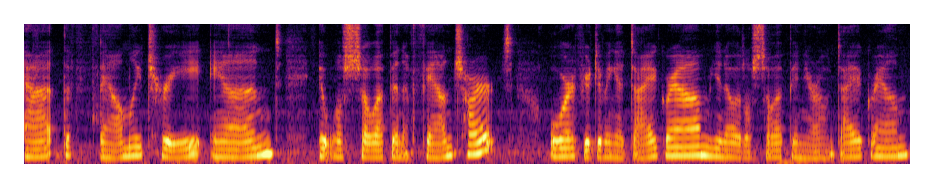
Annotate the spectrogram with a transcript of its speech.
at the family tree and it will show up in a fan chart, or if you're doing a diagram, you know, it'll show up in your own diagram.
